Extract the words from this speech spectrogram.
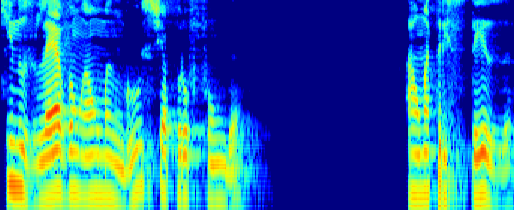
que nos levam a uma angústia profunda, a uma tristeza,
